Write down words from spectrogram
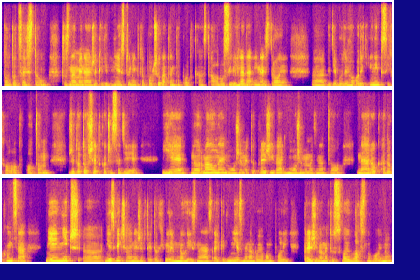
touto cestou. To znamená, že keď dnes tu niekto počúva tento podcast alebo si vyhľadá iné zdroje, kde bude hovoriť iný psychológ o tom, že toto všetko, čo sa deje, je normálne, môžeme to prežívať, môžeme mať na to nárok a dokonca nie je nič uh, nezvyčajné, že v tejto chvíli mnohí z nás, aj keď nie sme na bojovom poli, prežívame tú svoju vlastnú vojnu,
